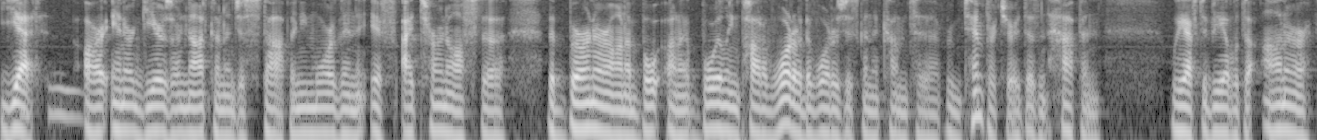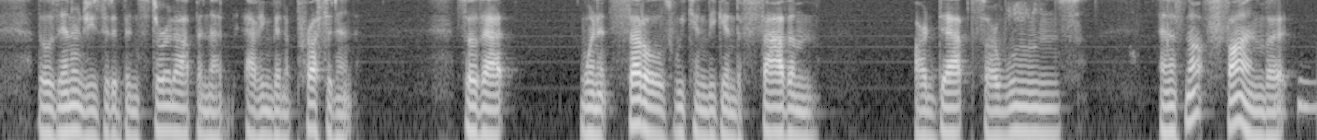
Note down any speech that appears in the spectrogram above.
yet mm. our inner gears are not going to just stop any more than if I turn off the the burner on a bo- on a boiling pot of water, the water is just going to come to room temperature. It doesn't happen. We have to be able to honor those energies that have been stirred up and that having been a precedent, so that when it settles, we can begin to fathom our depths, our wounds. And it's not fun, but mm-hmm.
